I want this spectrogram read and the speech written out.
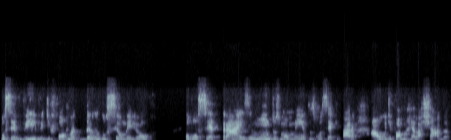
Você vive de forma dando o seu melhor? Ou você traz, em muitos momentos, você equipara algo de forma relaxada?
